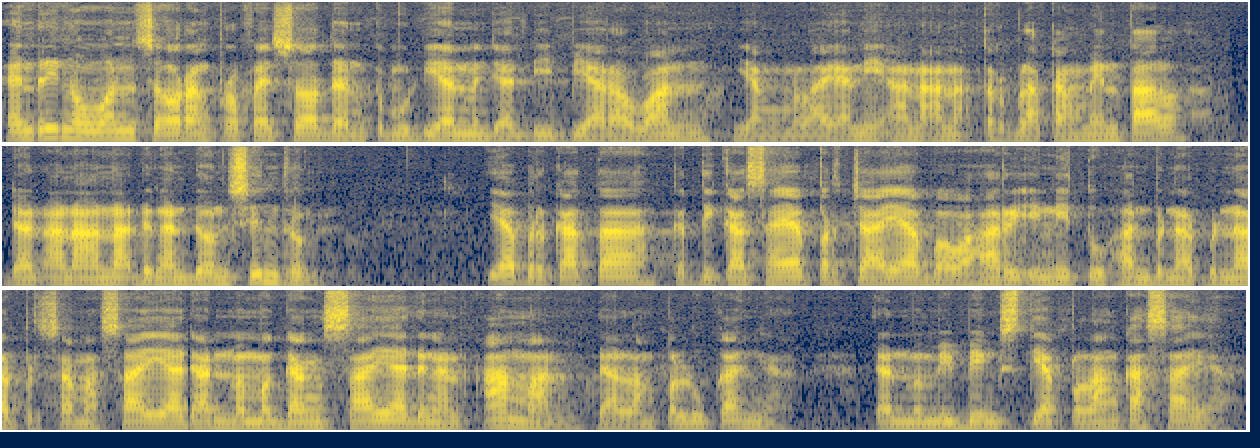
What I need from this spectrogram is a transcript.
Henry Nouwen, seorang profesor dan kemudian menjadi biarawan yang melayani anak-anak terbelakang mental dan anak-anak dengan Down syndrome. Ia berkata, "Ketika saya percaya bahwa hari ini Tuhan benar-benar bersama saya dan memegang saya dengan aman dalam pelukannya, dan membimbing setiap langkah saya,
